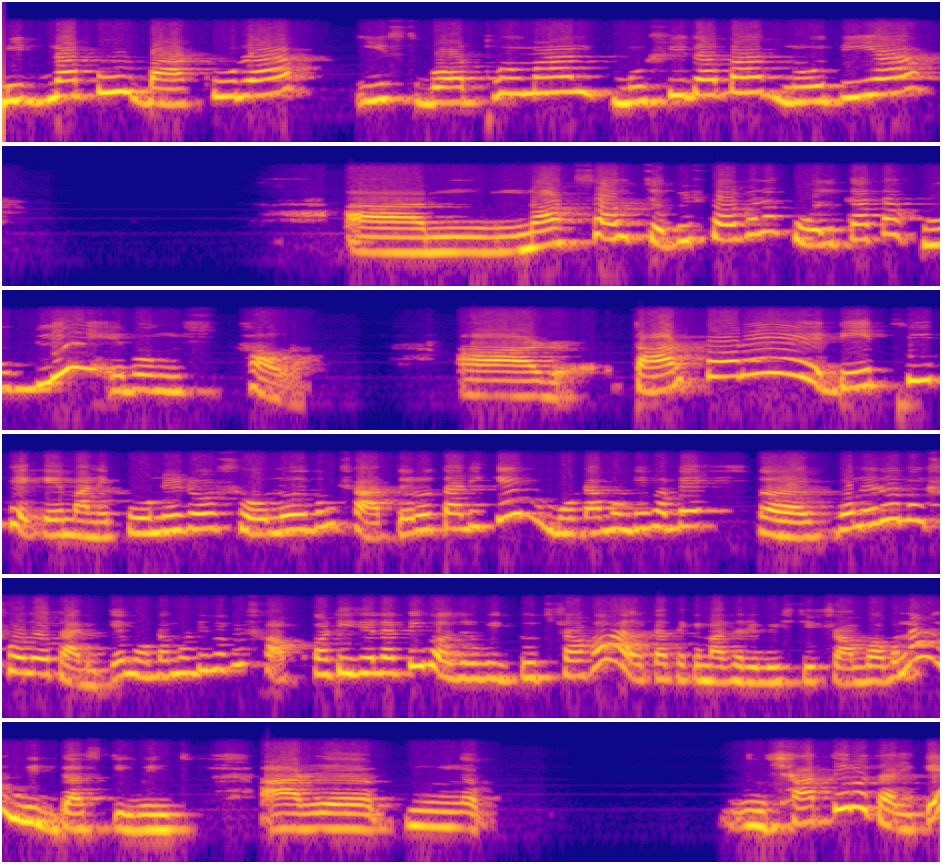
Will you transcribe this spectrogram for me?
Midnapore, Bankura east Bardhaman, Murshidabad, Nadia north south চব্বিশ পরগনা, কলকাতা, হুগলি এবং হাওড়া আর তারপরে ডে থ্রি থেকে মানে পনেরো, ষোলো এবং সতেরো তারিখে মোটামুটি ভাবে পনেরো এবং ষোলো তারিখে মোটামুটি ভাবে সবকটি জেলাতেই বজ্রবিদ্যুৎ সহ হালকা থেকে মাঝারি বৃষ্টির সম্ভাবনা উইথ গাস্টি উইন্ড আর সতেরো তারিখে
